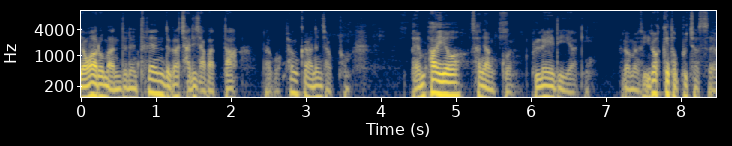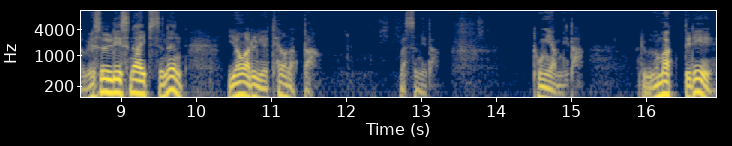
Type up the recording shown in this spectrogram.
영화로 만드는 트렌드가 자리 잡았다라고 평가하는 작품. 뱀파이어 사냥꾼, 블레이드 이야기. 그러면서 이렇게 덧붙였어요. 웨슬리 스나이프스는 이 영화를 위해 태어났다. 맞습니다. 동의합니다. 그리고 음악들이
